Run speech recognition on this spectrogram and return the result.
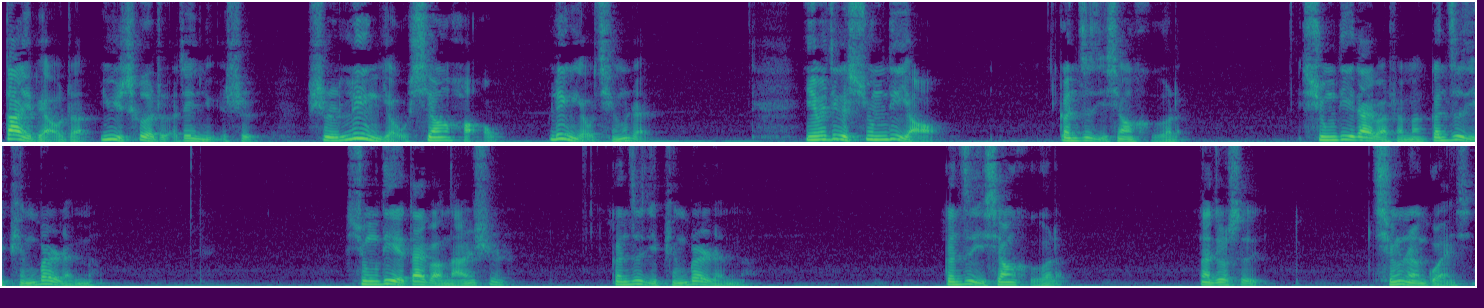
代表着预测者这女士是另有相好，另有情人，因为这个兄弟爻跟自己相合了，兄弟代表什么？跟自己平辈人嘛。兄弟也代表男士，跟自己平辈人嘛，跟自己相合了，那就是情人关系。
